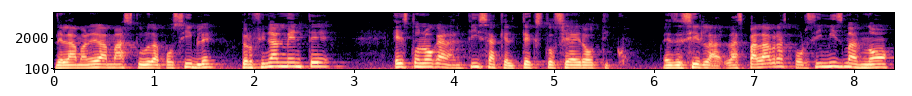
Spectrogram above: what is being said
de la manera más cruda posible, pero finalmente esto no garantiza que el texto sea erótico. Es decir, las palabras por sí mismas no,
